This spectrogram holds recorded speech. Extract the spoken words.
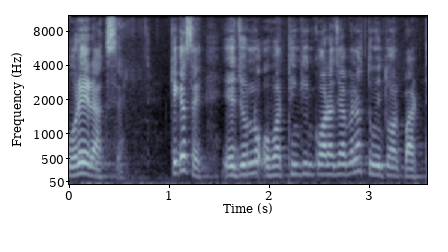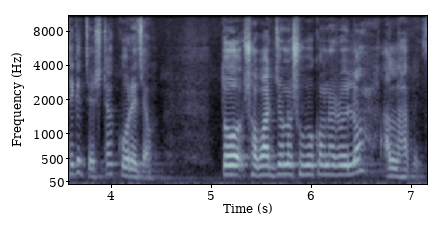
করে রাখছে। ঠিক আছে? এর জন্য ওভার থিঙ্কিং করা যাবে না, তুমি তোমার পার্ট থেকে চেষ্টা করে যাও। তো সবার জন্য শুভকামনা রইল, আল্লাহ হাফেজ।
